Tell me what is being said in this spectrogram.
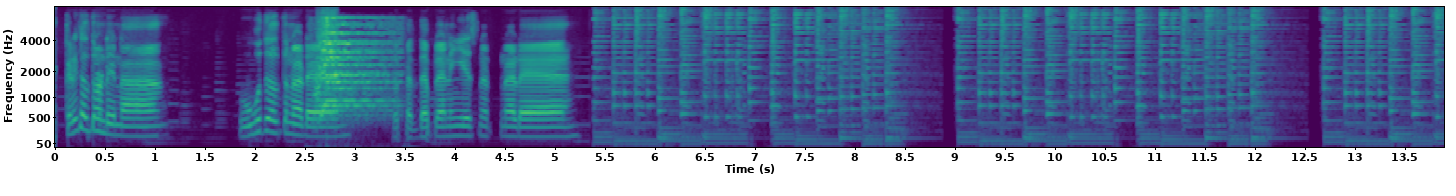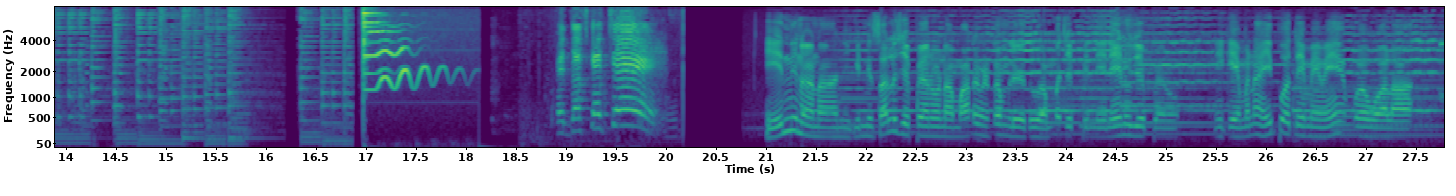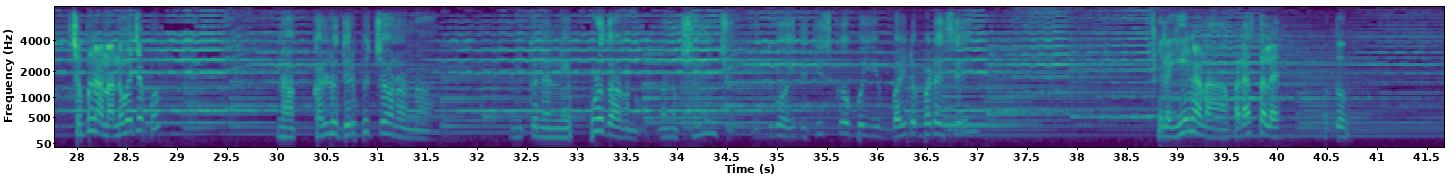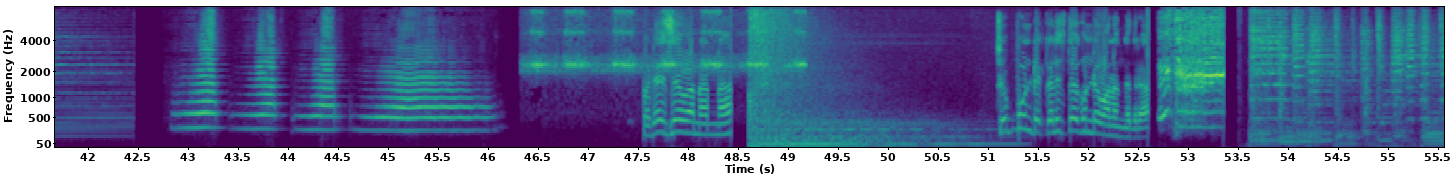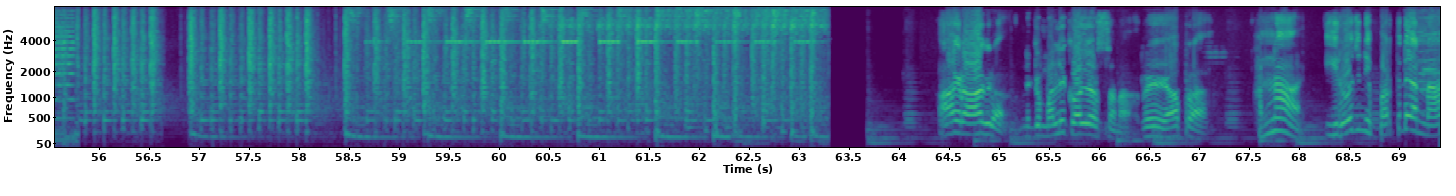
ఎక్కడికి వెళ్తున్నాడు ఈయన? ఊగుతూ వెళ్తున్నాడే. పెద్ద ప్లానింగ్ చేసినట్టున్నాడే. పెద్ద స్కెచ్చే ఏంది నాన్న నీకు ఎన్నిసార్లు చెప్పాను నా మాట వినటం లేదు. అమ్మ చెప్పింది నేను చెప్పాను. నీకేమైనా అయిపోతే మేమే పోవాలా? చెప్పు నాన్న నువ్వే చెప్పు. నా కళ్ళు తెరిపించావు నాన్న. ఇంక నేను ఎప్పుడు తాగను. నన్ను క్షమించు. ఇదిగో ఇది తీసుకోపోయి బయట పడేసి ఇలా ఈ నాన్న పడేస్తాలే. వద్దు. పడేసావా నాన్న? చెప్పుంటే కలిసి తాగుండే వాళ్ళం కదరా. ఆగరా ఆగరా. నీకు మళ్ళీ కాల్ చేస్తానా రే ఆపరా. అన్నా ఈరోజు నీ బర్త్డే అన్నా.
